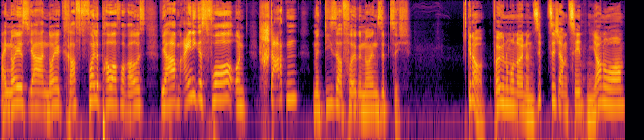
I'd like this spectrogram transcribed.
Ein neues Jahr, neue Kraft, volle Power voraus. Wir haben einiges vor und starten mit dieser Folge 79. Genau, Folge Nummer 79 am 10. Januar.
